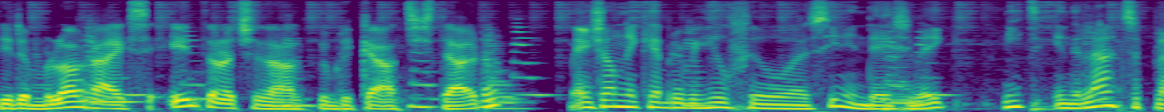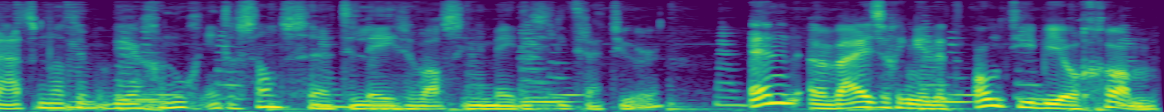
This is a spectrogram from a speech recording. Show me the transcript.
die de belangrijkste internationale publicaties duiden. Ernst-Jan en ik hebben er weer heel veel eh, zin in deze week. Niet in de laatste plaats, omdat er weer genoeg interessants eh, te lezen was in de medische literatuur. En een wijziging in het antibiogram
